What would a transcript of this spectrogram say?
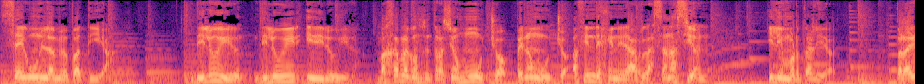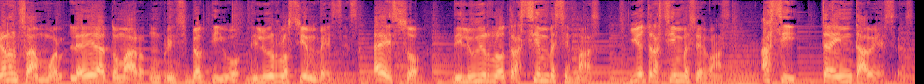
según la homeopatía? Diluir, diluir y diluir. Bajar la concentración mucho, pero mucho, a fin de generar la sanación y la inmortalidad. Para el gran Samuel, la idea era tomar un principio activo, diluirlo 100 veces. A eso, diluirlo otras 100 veces más y otras 100 veces más. Así, 30 veces.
